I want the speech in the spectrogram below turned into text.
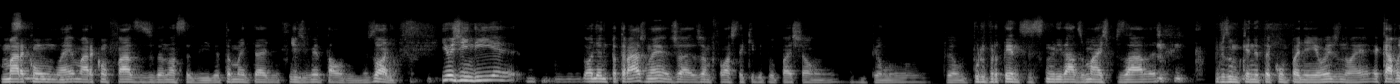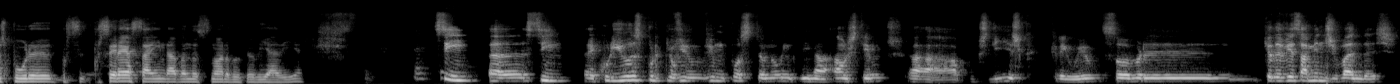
Marcam, é? marcam fases da nossa vida. Eu também tenho, felizmente, algumas. Olha, e hoje em dia, olhando para trás, não é? já, já me falaste aqui da tua paixão pelo, pelo, por vertentes e sonoridades mais pesadas, que presumo que ainda te acompanhem hoje, não é? Acabas por, eh, por, por ser essa ainda a banda sonora do teu dia a dia? Sim, uh, sim. É curioso porque eu vi, vi um post teu no LinkedIn há, há uns tempos, há, há, poucos dias, creio eu, sobre cada vez há menos bandas,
